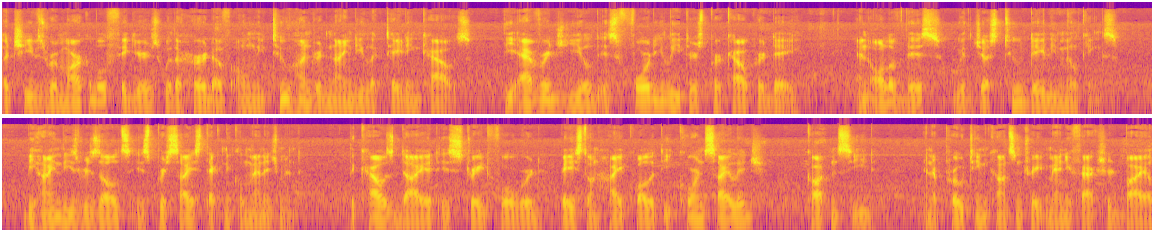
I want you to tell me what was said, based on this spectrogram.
achieves remarkable figures with a herd of only 290 lactating cows. The average yield is 40 liters per cow per day, and all of this with just two daily milkings. Behind these results is precise technical management. The cow's diet is straightforward, based on high quality corn silage, cottonseed, and a protein concentrate manufactured by a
